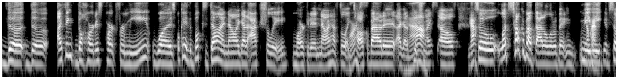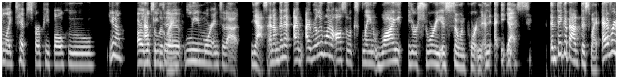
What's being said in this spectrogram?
the the i think the hardest part for me was okay the book's done now i got to actually market it now i have to like talk about it i got to yeah. pitch myself yeah so let's talk about that a little bit and maybe okay. give some like tips for people who you know are Absolutely. looking to lean more into that Yes. And I'm going to, I, I really want to also explain why your story is so important. And uh, yes, and think about it this way. Every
